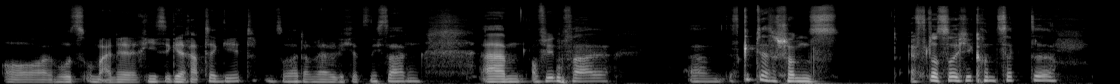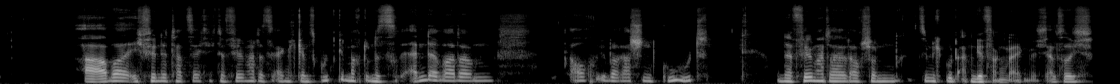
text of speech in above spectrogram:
wo es um eine riesige Ratte geht und so weiter, mehr will ich jetzt nicht sagen. Ähm, auf jeden Fall ähm, es gibt ja schon öfter solche Konzepte, aber ich finde tatsächlich, der Film hat es eigentlich ganz gut gemacht und das Ende war dann auch überraschend gut. Und der Film hat halt auch schon ziemlich gut angefangen eigentlich. Also ich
